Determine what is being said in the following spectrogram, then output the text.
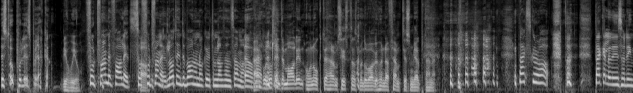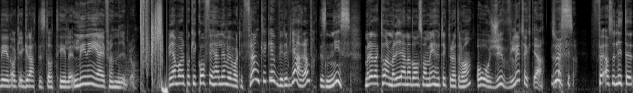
Det stod polis på jackan. Jo, jo. Fortfarande farligt, så Ja. fortfarande, låt inte barnen åka utomlands ensamma. Nej, och låt inte Malin, hon åkte härom sistens, men då var vi 150 som hjälpte henne. Tack ska du ha. Tack alla ni som ringde in och grattis då till Linnea från Nybro. Vi har varit på kick-off i helgen, vi har varit i Frankrike, vid Rivieran faktiskt, Nice. Med redaktör Maria, en av de som var med, hur tyckte du att det var? Åh, ljuvligt tyckte jag. För, alltså, lite,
